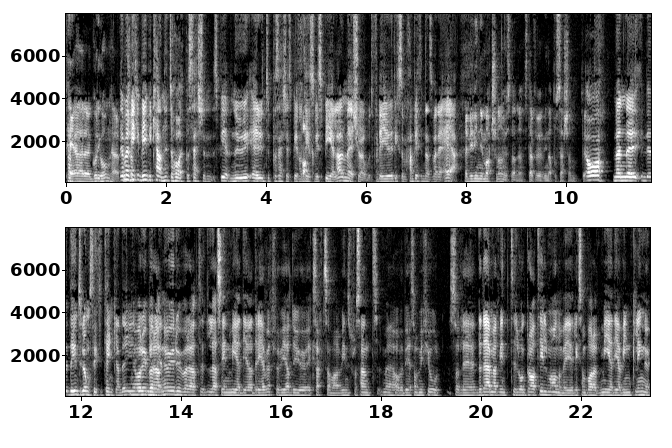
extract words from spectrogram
Per går igång här. Ja, men vi, vi, vi kan ju inte ha ett possession-spel. Nu är det ju inte possession-spel någonting Fuck. som vi spelar med Sherwood. För det är ju liksom, han vet inte ens vad det är. Nej, vi vinner ju matcherna nu istället. Istället för att vinna possession. Ja, men eh, det är ju inte långsiktigt tänkande. Nu har, du ju börjat, nu har ju du börjat läsa in mediadrevet för vi hade ju exakt samma vinstprocent med ABB som i fjol. Så det, det där med att vi inte låg bra till med honom är ju liksom bara mediavinkling nu.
